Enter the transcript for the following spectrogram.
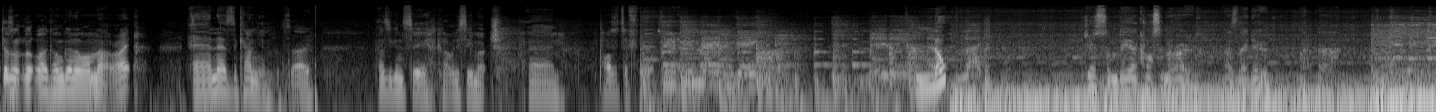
Doesn't look like I'm going to on that, right? And there's the canyon. So, as you can see, I can't really see much. Um, positive thoughts. Nope. Just some deer crossing the road, as they do.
